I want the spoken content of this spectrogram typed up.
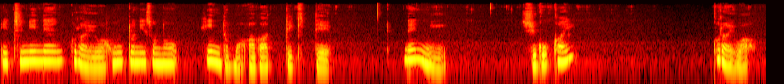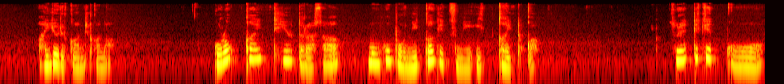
1、2年くらいは本当にその頻度も上がってきて、年に4、5回くらいは会いよる感じかな。5、6回って言うたらさ、もうほぼ2ヶ月に1回とか。それって結構、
